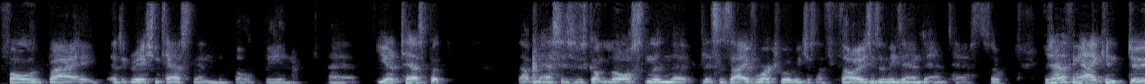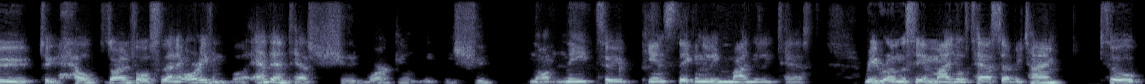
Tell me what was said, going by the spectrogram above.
followed by integration tests, and then the bulk being uh, unit tests. But that message has got lost in the places I've worked where we just have thousands of these end-to-end tests. So if there's anything I can do to help downfall Selenium, or even well, end-to-end tests should work. You know, we, we should not need to painstakingly manually test, rerun the same manual tests every time. So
